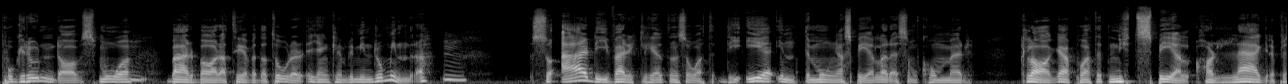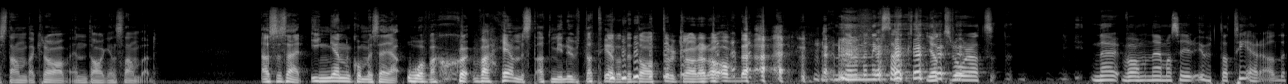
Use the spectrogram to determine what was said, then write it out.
på grund av små Mm. bärbara tv-datorer egentligen blir mindre och mindre, Mm. Så är det i verkligheten så att det är inte många spelare som kommer klaga på att ett nytt spel har lägre prestandakrav än dagens standard. Alltså så här, ingen kommer säga åh vad, vad hemskt att min utdaterade dator klarar av det här. Nej men exakt. Jag tror att när, vad, när man säger utdaterad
